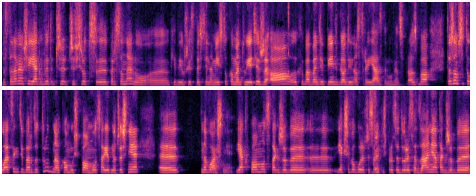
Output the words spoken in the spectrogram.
Zastanawiam się, jak wy, czy, czy wśród e, personelu, e, kiedy już jesteście na miejscu, komentujecie, że o, chyba będzie pięć godzin ostrej jazdy, mówiąc wprost, bo to są sytuacje, gdzie bardzo trudno komuś pomóc, a jednocześnie, e, no właśnie, jak pomóc, tak żeby, jak się w ogóle, czy są jakieś procedury sadzania, tak żeby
